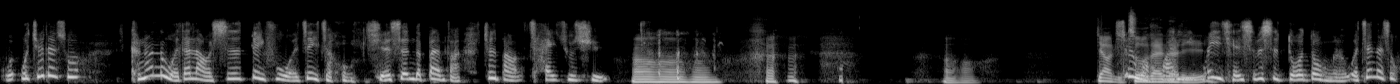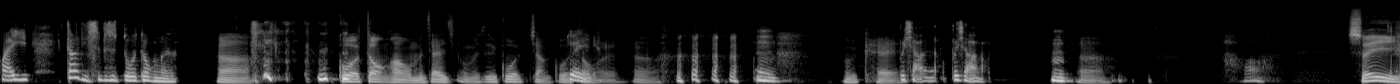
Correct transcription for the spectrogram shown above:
我我觉得说，可能我的老师对付我这种学生的办法，就是把我拆出去。哦哦，要你坐在那里。我以前是不是多动了？我真的是怀疑，到底是不是多动了？啊。过动哈，我们在我们是过讲过动了，嗯嗯，OK，不晓得不晓得，嗯嗯，好，所以，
